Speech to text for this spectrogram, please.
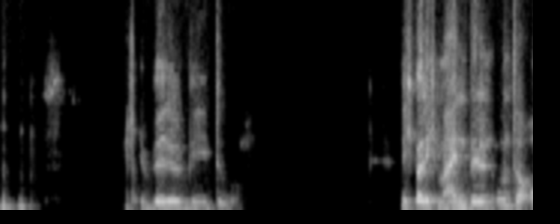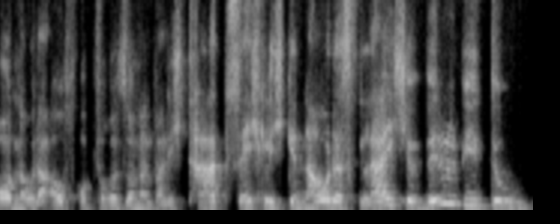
Ich will wie du. Nicht, weil ich meinen Willen unterordne oder aufopfere, sondern weil ich tatsächlich genau das Gleiche will wie du.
